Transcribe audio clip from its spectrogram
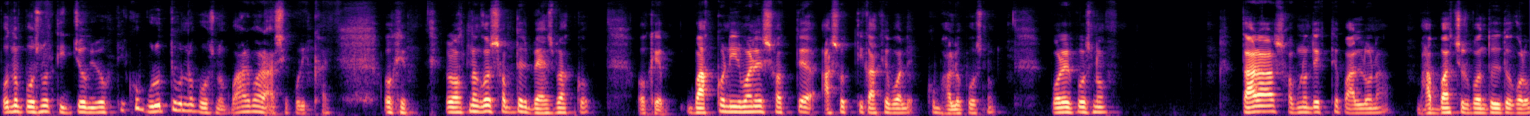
প্রথম প্রশ্ন তীর্য বিভক্তি খুব গুরুত্বপূর্ণ প্রশ্ন বারবার আসে পরীক্ষায়। ওকে রত্নাকর শব্দের ব্যাস বাক্য ওকে বাক্য নির্মাণের সত্ত্বে আসক্তি কাকে বলে? খুব ভালো প্রশ্ন। পরের প্রশ্ন তারা স্বপ্ন দেখতে পারল না ভাববাচ্য রূপান্তরিত করো।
